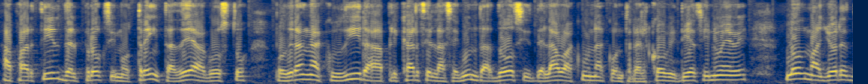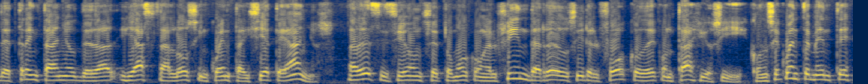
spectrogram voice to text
a partir del próximo 30 de agosto podrán acudir a aplicarse la segunda dosis de la vacuna contra el COVID-19 los mayores de 30 años de edad y hasta los 57 años. La decisión se tomó con el fin de reducir el foco de contagios y, consecuentemente,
